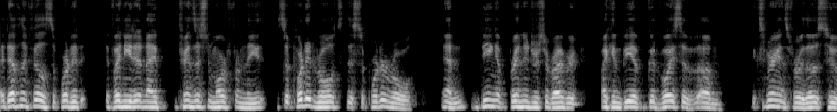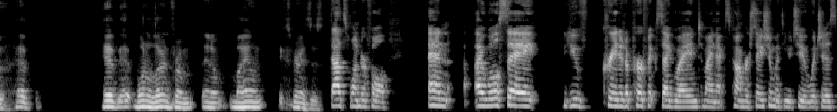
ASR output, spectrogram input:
I definitely feel supported if I need it, and I've transitioned more from the supported role to the supporter role. And being a brain injury survivor, I can be a good voice of um, experience for those who have have, have want to learn from you know my own experiences. That's wonderful, and I will say you've created a perfect segue into my next conversation with you two, which is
